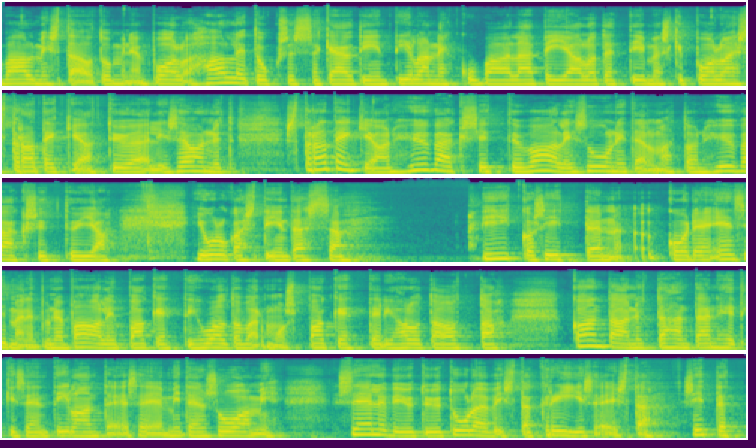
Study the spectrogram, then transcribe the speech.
valmistautuminen puoluehallituksessa. Käytiin tilannekuvaa läpi ja aloitettiin myöskin puolueen strategiatyö. Eli se on nyt, strategia on hyväksytty, vaalisuunnitelmat on hyväksytty ja julkaistiin tässä viikko sitten KD ensimmäinen vaalipaketti, huoltovarmuuspaketti, eli halutaan ottaa kantaa nyt tähän tämänhetkiseen tilanteeseen ja miten Suomi selviytyy tulevista kriiseistä. Sitten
